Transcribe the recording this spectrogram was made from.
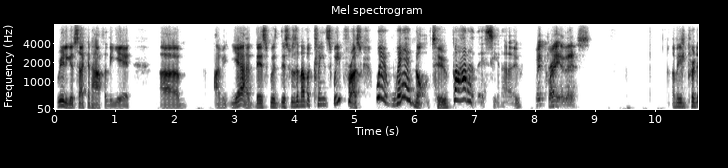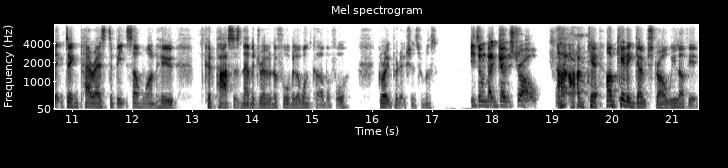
really good second half of the year. Um, I mean, yeah, this was this was another clean sweep for us. We're we're not too bad at this, you know. We're great at this. I mean, predicting Perez to beat someone who could pass has never driven a Formula One car before. Great predictions from us. You talking about Goat Stroll? I, I'm kidding. I'm kidding, Goat Stroll. We love you.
